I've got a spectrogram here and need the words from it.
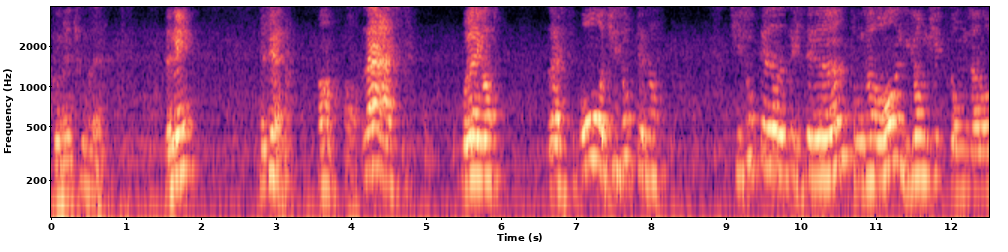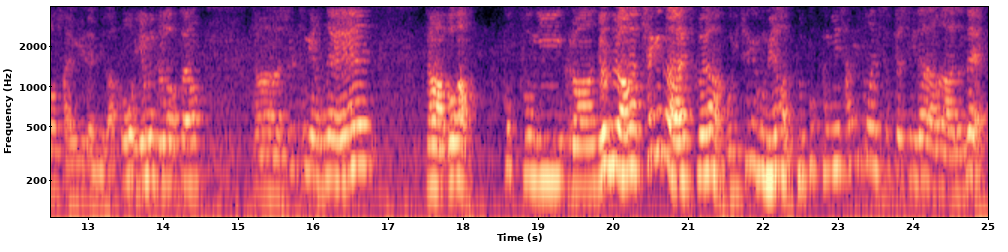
그거면 충분해. 됐니? 됐지? 어, 어, last. 뭐야 이거? last. 오, 지속되다. 지속되다는 뜻일 때는 동사로 일형식 동사로 사용이 됩니다. 오, 예문 들어가 볼까요? 자, 쓸통이 없네. 자, 뭐가? 폭풍이 그런 여러분들 아마 책에도 나왔을 거야. 거기 책에 보면 그 폭풍이 3일 동안 지속됐습니다. 라고 나왔는데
